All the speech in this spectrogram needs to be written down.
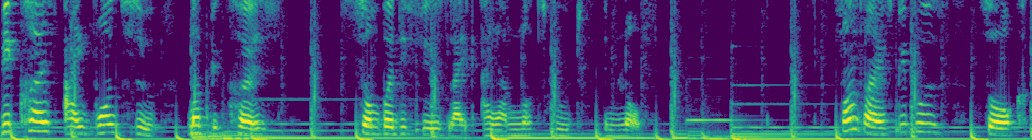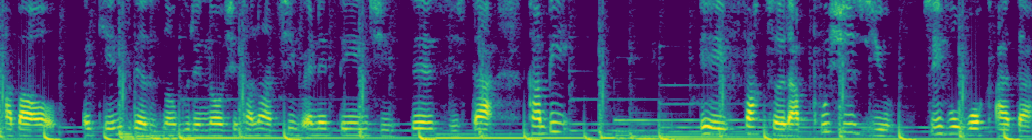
because I want to, not because somebody feels like I am not good enough. Sometimes people talk about okay, this girl is not good enough, she cannot achieve anything, she's this, she's that, can be a factor that pushes you to even work harder.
